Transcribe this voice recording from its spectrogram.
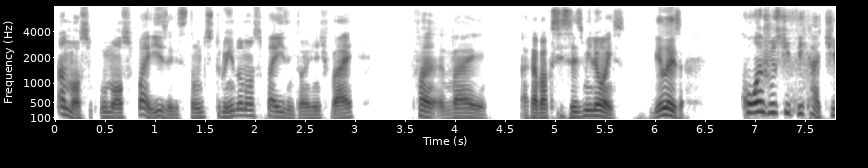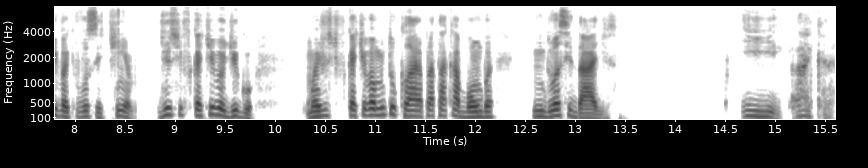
a nosso, o nosso país, eles estão destruindo o nosso país, então a gente vai, vai acabar com esses 6 milhões. Beleza. Qual a justificativa que você tinha? Justificativa, eu digo, uma justificativa muito clara para atacar bomba em duas cidades. E. Ai, cara.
